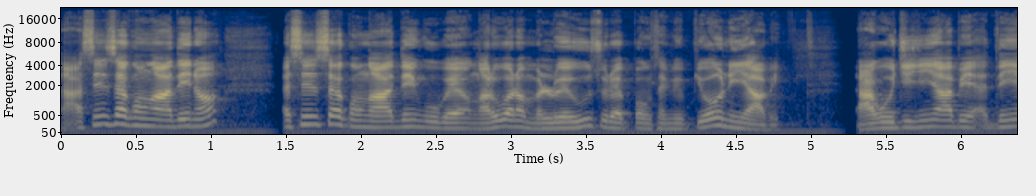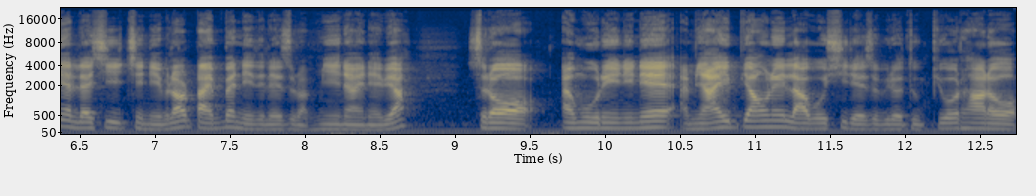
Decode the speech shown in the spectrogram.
ဒါအစင်းဆက်ကွန်ကအသင်းနော်အစင်းဆက်ကွန်ကအသင်းကိုပဲငါတို့ကတော့မလွယ်ဘူးဆိုတဲ့ပုံစံမျိုးပြောနေရပြီ ဒါကိုကြည့်ချင်းအပြင်အသင်းရဲ့လက်ရှိအခြေအနေဘယ်လောက်တိုင်ပတ်နေတယ်လဲဆိုတာမြင်နိုင်တယ်ဗျာဆိုတော့အမူရီအနေနဲ့အများကြီးပြောင်းလဲလာဖို့ရှိတယ်ဆိုပြီးတော့သူပြောထားတော့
